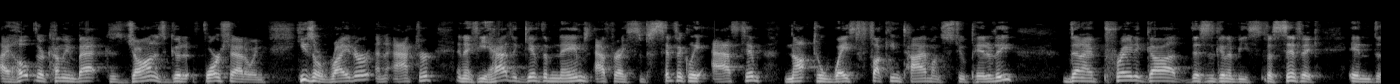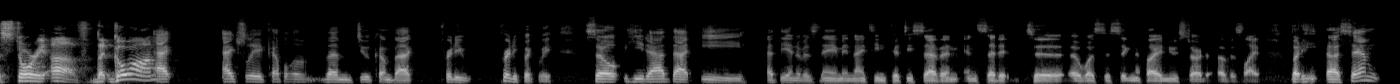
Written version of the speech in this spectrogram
I hope they're coming back because John is good at foreshadowing. He's a writer, an actor, and if he had to give them names after I specifically asked him not to waste fucking time on stupidity, then I pray to God this is going to be specific in the story of. But go on. Actually, a couple of them do come back pretty pretty quickly. So he'd add that e at the end of his name in 1957 and said it to uh, was to signify a new start of his life. But he, uh, Sam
